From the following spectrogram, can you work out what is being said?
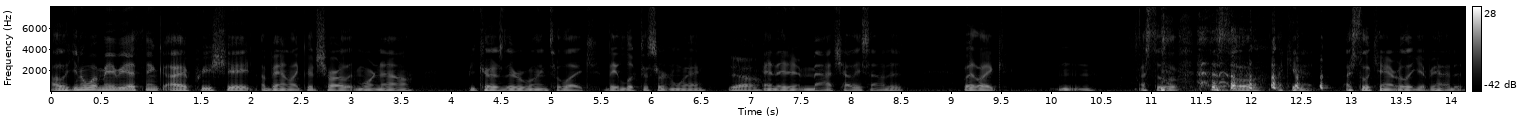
I was like, you know what? Maybe I think I appreciate a band like Good Charlotte more now because they were willing to like they looked a certain way Yeah. and they didn't match how they sounded. But like, mm-mm. I still, I still, I can't, I still can't really get behind it.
